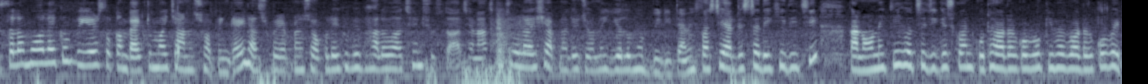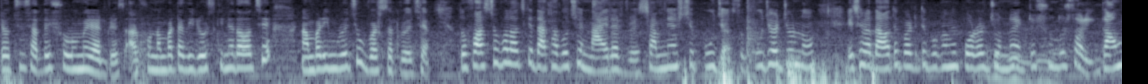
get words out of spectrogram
আসসালামু আলাইকুম viewers welcome back to my channel shopping guide আশা করি আপনারা সকলেই খুবই ভালো আছেন সুস্থ আছেন। আজকে চলে আসি আপনাদের জন্য ইয়েলো মুড বিডিতে আমি ফার্স্টে অ্যাড্রেসটা দেখিয়ে দিচ্ছি কারণ অনেকেই হচ্ছে জিজ্ঞেস করেন কোথায় অর্ডার করব কীভাবে অর্ডার করব এটা হচ্ছে সাথে শোরুমের অ্যাড্রেস আর ফোন নাম্বারটা ভিডিওর স্ক্রিনে দেওয়া আছে নাম্বার ইম রয়েছে হোয়াটসঅ্যাপ রয়েছে। তো ফার্স্ট অফ অল আজকে দেখাবো হচ্ছে নাইরা ড্রেস সামনে আসছে পূজা। সো পূজার জন্য এছাড়া দাওয়াতে পার্টিতে প্রোগ্রামে পড়ার জন্য একটা সুন্দর সরি গাউন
